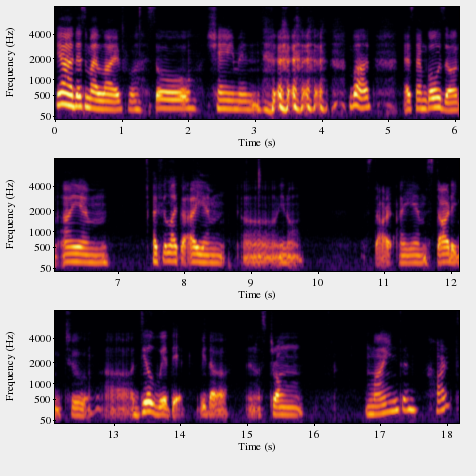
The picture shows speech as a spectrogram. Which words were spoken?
yeah that's my life. So shame and but as time goes on i am i feel like i am uh, you know start i am starting to uh, deal with it with a you know strong mind and heart.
